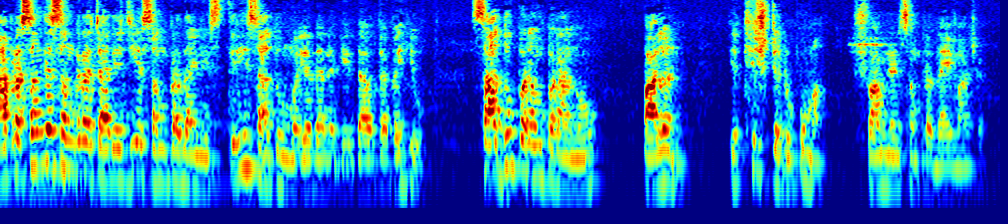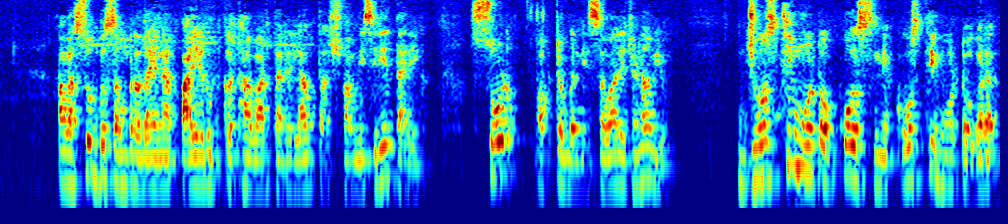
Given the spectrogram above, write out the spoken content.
આ પ્રસંગે શંકરાચાર્યજીએ સંપ્રદાયની સ્ત્રી સાધુ મર્યાદાને બિરદાવતા કહ્યું, સાધુ પરંપરાનું પાલન યથિષ્ટ રૂપમાં સ્વામિનારાયણ સંપ્રદાયમાં છે. આવા શુભ સંપ્રદાયના પાયરૂપ કથા વાર્તા રેલાવતા સ્વામીશ્રીએ તારીખ સોળ ઓક્ટોબરની સવારે જણાવ્યું, જોશથી મોટો કોષ ને કોષથી મોટો વ્રત,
